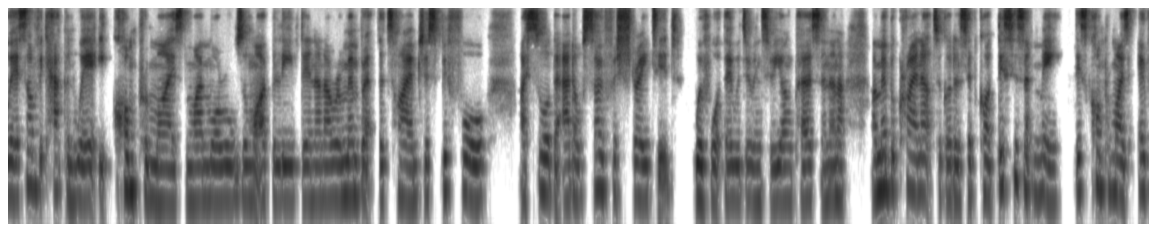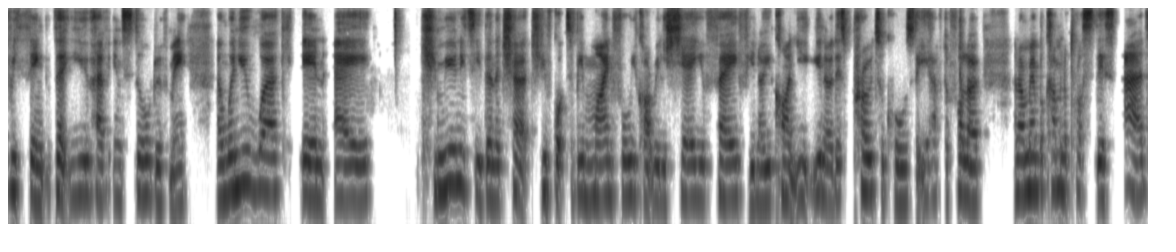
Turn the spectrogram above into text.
where something happened where it compromised my morals and what I believed in. And I remember at the time, just before I saw the ad, I was so frustrated with what they were doing to a young person. And I, I remember crying out to God and said, God, this isn't me. This compromised everything that you have instilled with me. And when you work in a community than a church you've got to be mindful you can't really share your faith you know you can't you, you know there's protocols that you have to follow and i remember coming across this ad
